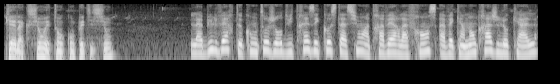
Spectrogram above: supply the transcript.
Quelle action est en compétition? La Bulle Verte compte aujourd'hui 13 écostations à travers la France avec un ancrage local,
